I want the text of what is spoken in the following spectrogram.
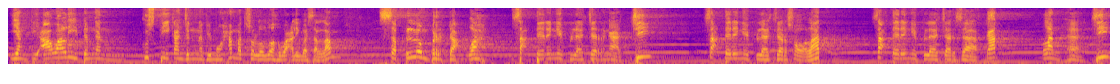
yang diawali dengan Gusti Kanjeng Nabi Muhammad Shallallahu Alaihi Wasallam sebelum berdakwah saat derenge belajar ngaji saat derenge belajar sholat saat derenge belajar zakat lan haji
